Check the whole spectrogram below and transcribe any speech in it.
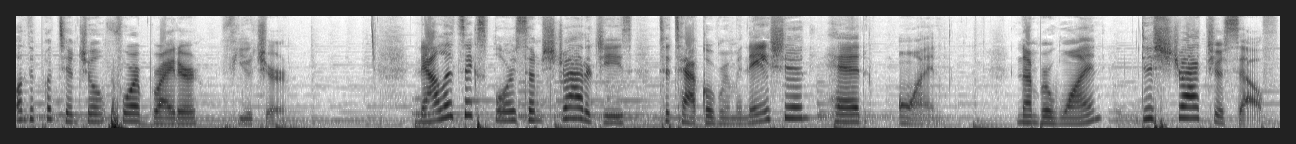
on the potential for a brighter future. Now let's explore some strategies to tackle rumination head on. Number one, distract yourself.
